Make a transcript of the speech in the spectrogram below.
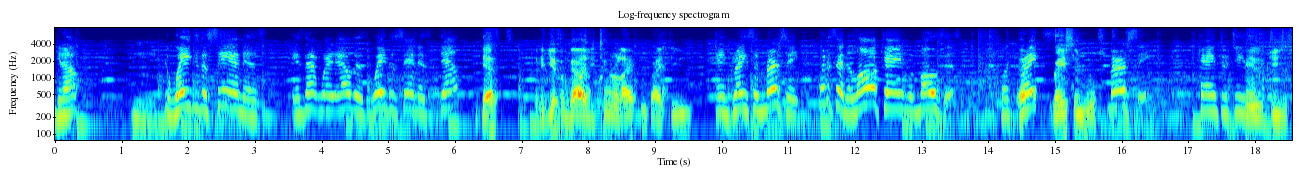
You know, Mhm. the wages of sin is is that where the elders wages of sin is death death, but the gift of God is eternal life in Christ Jesus. And grace and mercy. What it said, the law came with Moses, but Yeah. grace, Grace and mercy mercy came through Jesus. came with Jesus.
